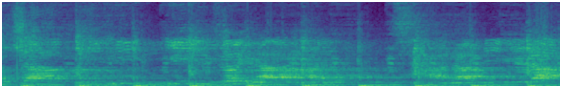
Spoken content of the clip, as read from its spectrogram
어차피 잊어야 할 사람이라.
